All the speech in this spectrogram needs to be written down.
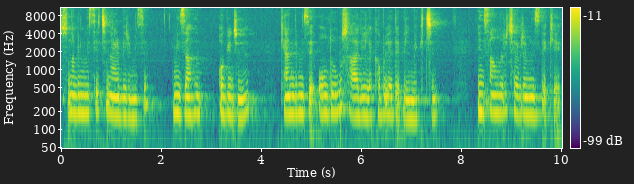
sunabilmesi için her birimizi mizahın o gücünü kendimizi olduğumuz haliyle kabul edebilmek için insanları çevremizdeki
